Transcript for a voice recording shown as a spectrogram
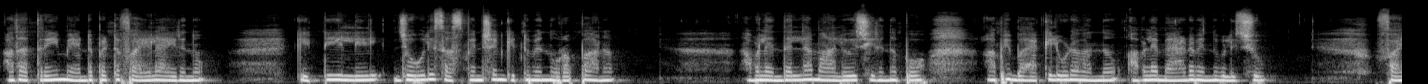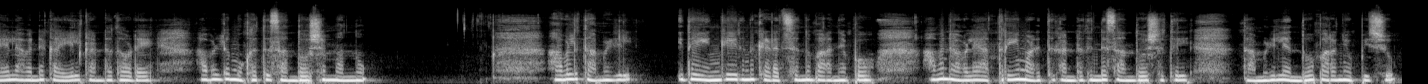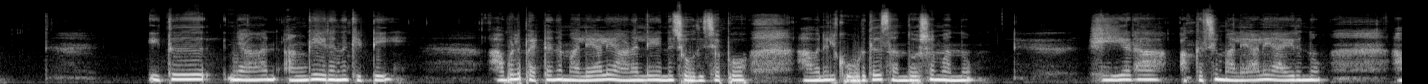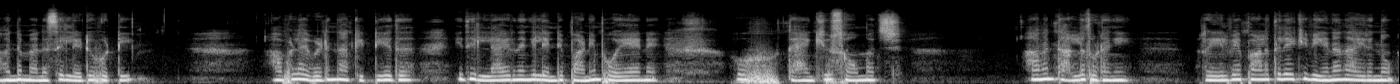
അതത്രയും വേണ്ടപ്പെട്ട ഫയലായിരുന്നു കിട്ടിയില്ലെങ്കിൽ ജോലി സസ്പെൻഷൻ കിട്ടുമെന്ന് ഉറപ്പാണ്. അവൾ എന്തെല്ലാം ആലോചിച്ചിരുന്നപ്പോൾ അഭി ബാക്കിലൂടെ വന്ന് അവളെ മാഡം എന്ന് വിളിച്ചു. ഫയൽ അവന്റെ കയ്യിൽ കണ്ടതോടെ അവളുടെ മുഖത്ത് സന്തോഷം വന്നു. അവൾ തമിഴിൽ ഇത് എങ്കെ ഇരുന്ന് കിടച്ചെന്ന് പറഞ്ഞപ്പോൾ അവൻ അവളെ അത്രയും അടുത്ത് കണ്ടതിന്റെ സന്തോഷത്തിൽ തമിഴിൽ എന്തോ പറഞ്ഞൊപ്പിച്ചു. ഇത് ഞാൻ അങ്ങേ ഇരുന്ന് കിട്ടി. അവൾ പെട്ടെന്ന് മലയാളിയാണല്ലേ എന്ന് ചോദിച്ചപ്പോൾ അവനിൽ കൂടുതൽ സന്തോഷം വന്നു. ഹീയടാ അക്കച്ചി മലയാളിയായിരുന്നു. അവന്റെ മനസ്സിൽ ലഡു പൊട്ടി. അവൾ എവിടുന്നാ കിട്ടിയത്? ഇതില്ലായിരുന്നെങ്കിൽ എന്റെ പണി പോയേനെ. Oh thank you so much അവൻ തള്ളു തുടങ്ങി. റെയിൽവേ പാളത്തിലേക്ക് വീണതായിരുന്നു.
